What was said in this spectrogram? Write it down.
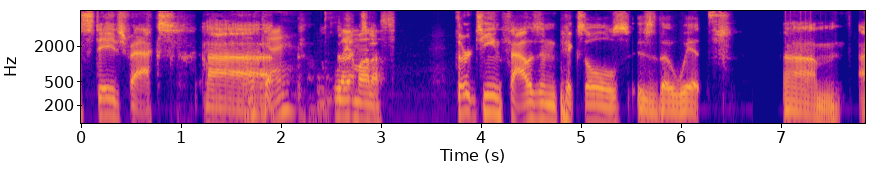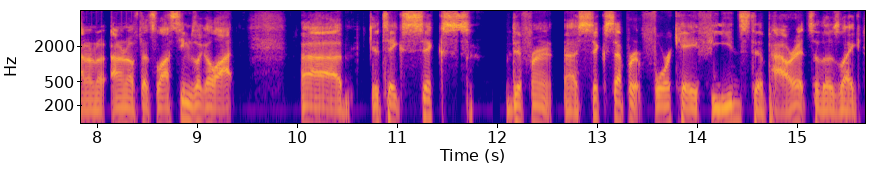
stage facts. Uh, Okay. Lay 'em on us. 13,000 pixels is the width. Um, I don't know. I don't know if that's a lot. Seems like a lot. Uh, it takes six different, uh, six separate 4K feeds to power it. So those like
